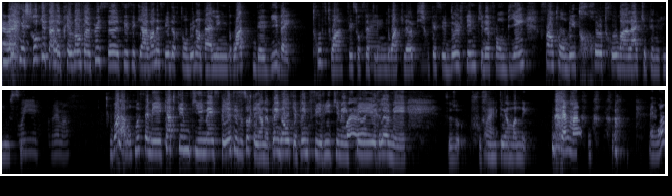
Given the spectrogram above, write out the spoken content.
Mais je trouve que ça représente un peu ça tu sais c'est qu'avant d'essayer de retomber dans ta ligne droite de vie ben trouve-toi tu sais sur cette ligne droite là puis je trouve que c'est deux films qui le font bien sans tomber trop trop dans la quétainerie aussi. Oui vraiment. Voilà, donc moi, c'est mes quatre films qui m'inspirent. C'est sûr qu'il y en a plein d'autres, il y a plein de séries qui m'inspirent, là, mais c'est ça, faut se limiter à un moment donné. Tellement. Maintenant,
